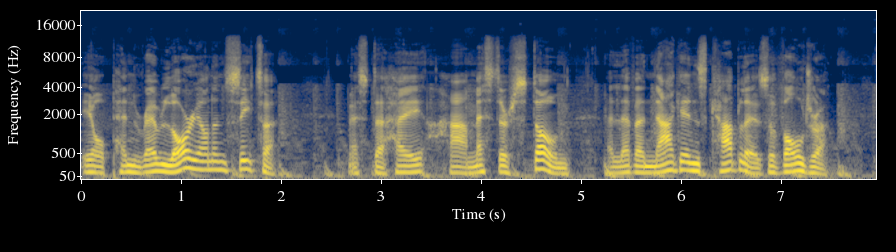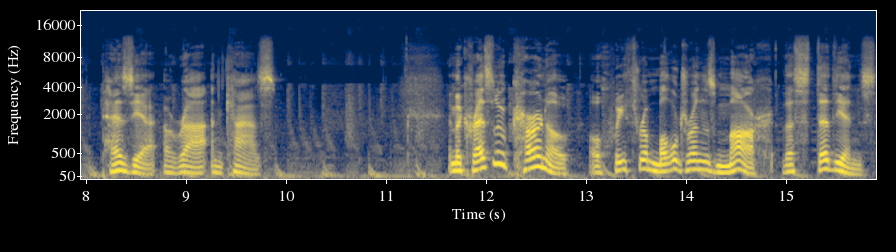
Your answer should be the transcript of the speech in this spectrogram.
il pen Lorion and Sita, Mr. Hay ha Mr. Stone, eleven nagins cables of Voldra, Pesia, Ara, and Kaz. In the Creslu Kerno, o Huithra Moldrons March, the Stydians,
